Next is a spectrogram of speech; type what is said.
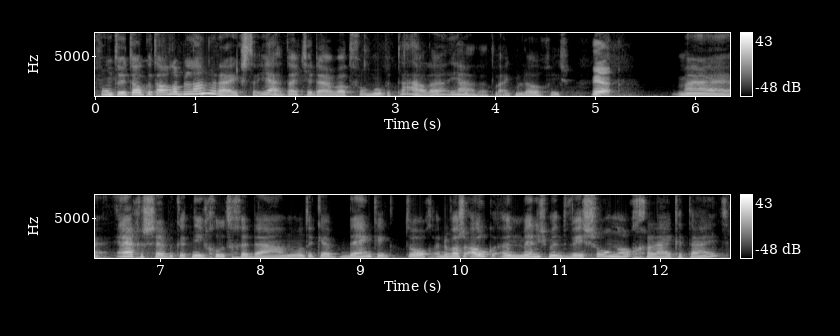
vond dit ook het allerbelangrijkste. Ja, dat je daar wat voor moet betalen. Ja, dat lijkt me logisch. Ja. Maar ergens heb ik het niet goed gedaan. Want ik heb denk ik toch... Er was ook een managementwissel nog, gelijkertijd.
